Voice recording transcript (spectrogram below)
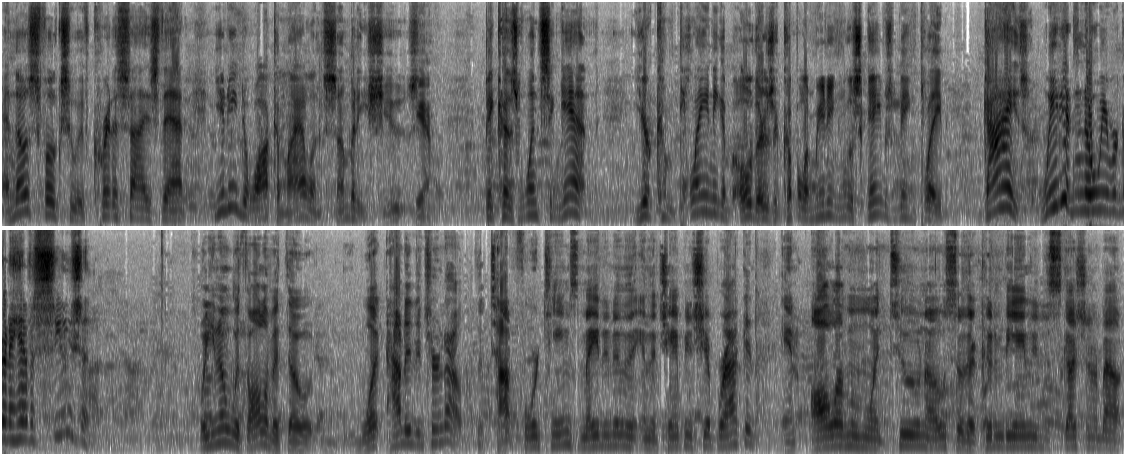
And those folks who have criticized that, you need to walk a mile in somebody's shoes. Yeah. Because once again, you're complaining about, oh, there's a couple of meaningless games being played. Guys, we didn't know we were going to have a season. Well, you know, with all of it though, what? How did it turn out? The top four teams made it in the in the championship bracket, and all of them went two and zero. So there couldn't be any discussion about,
